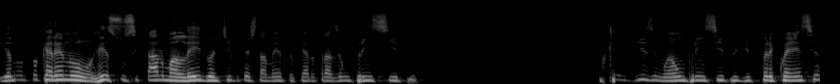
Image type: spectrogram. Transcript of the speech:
E eu não estou querendo ressuscitar uma lei do Antigo Testamento, eu quero trazer um princípio. Porque o dízimo é um princípio de frequência,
